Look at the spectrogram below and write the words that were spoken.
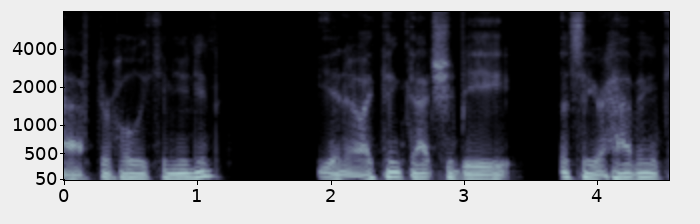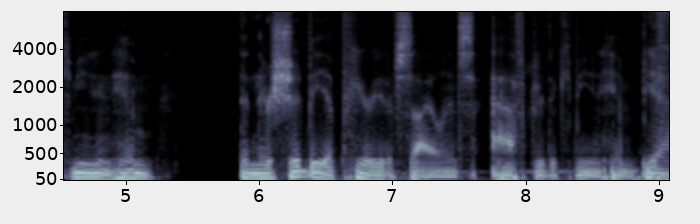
after Holy Communion. You know, I think that should be, let's say you're having a communion hymn, then there should be a period of silence after the communion hymn Yeah.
